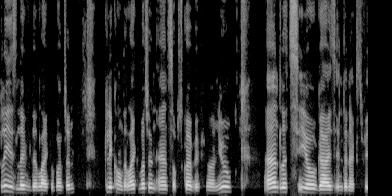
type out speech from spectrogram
please leave the like button. Click on the like button and subscribe if you are new. And let's see you guys in the next video.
